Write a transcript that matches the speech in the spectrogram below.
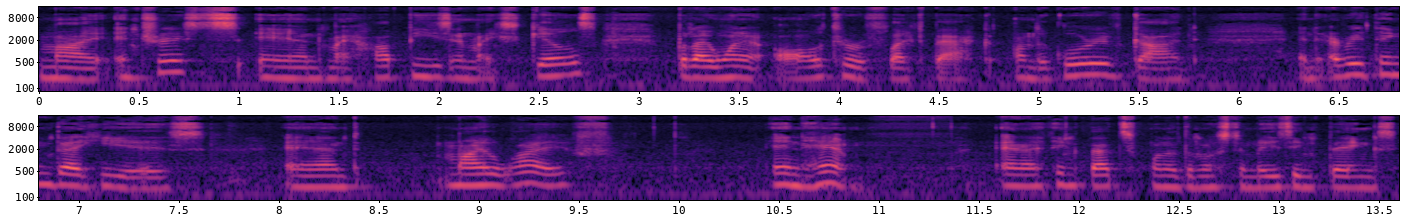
my interests and my hobbies and my skills, but I want it all to reflect back on the glory of God and everything that He is and my life in Him. And I think that's one of the most amazing things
